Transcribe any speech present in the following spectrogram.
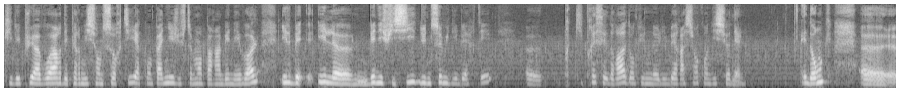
qu'il ait pu avoir des permissions de sortie accompagnées justement par un bénévole, il, il bénéficie d'une semi-liberté qui précédera donc une libération conditionnelle. Et donc, euh,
